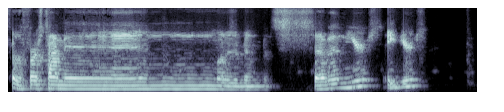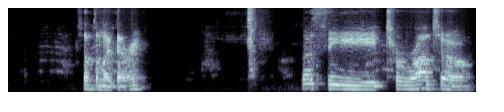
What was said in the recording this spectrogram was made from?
for the first time in what has it been? Seven years, eight years, something like that, right? Let's see, Toronto.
